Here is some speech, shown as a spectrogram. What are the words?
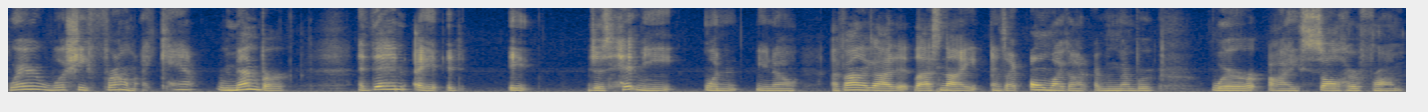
where was she from? I can't remember. And then I, it, it just hit me when, you know, I finally got it last night, and it's like, oh my god, I remember where I saw her from.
